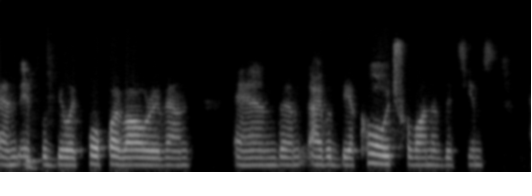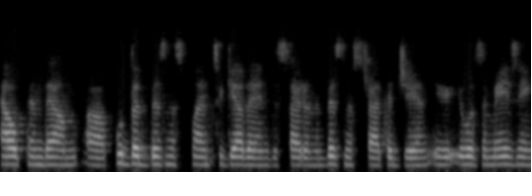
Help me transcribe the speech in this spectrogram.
and it mm. would be like four five hour event, and um, I would be a coach for one of the teams helping them uh, put that business plan together and decide on a business strategy. And it, it, was amazing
